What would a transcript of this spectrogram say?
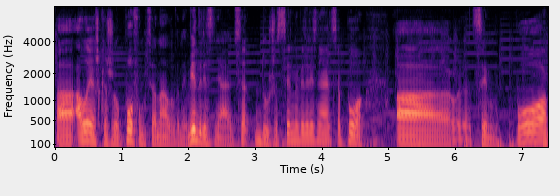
Але я ж кажу, по функціоналу вони відрізняються, дуже сильно відрізняються по а, цим, по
